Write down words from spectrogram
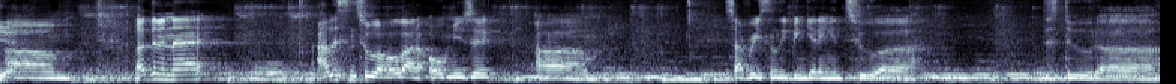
Yeah. Um, other than that, I listen to a whole lot of old music. Um, so I've recently been getting into uh, this dude. Uh,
